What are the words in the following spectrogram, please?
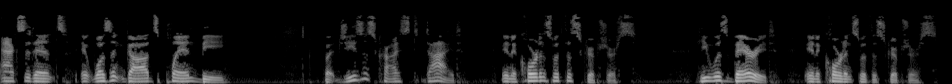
accident. It wasn't God's plan B. But Jesus Christ died in accordance with the Scriptures. He was buried in accordance with the Scriptures.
